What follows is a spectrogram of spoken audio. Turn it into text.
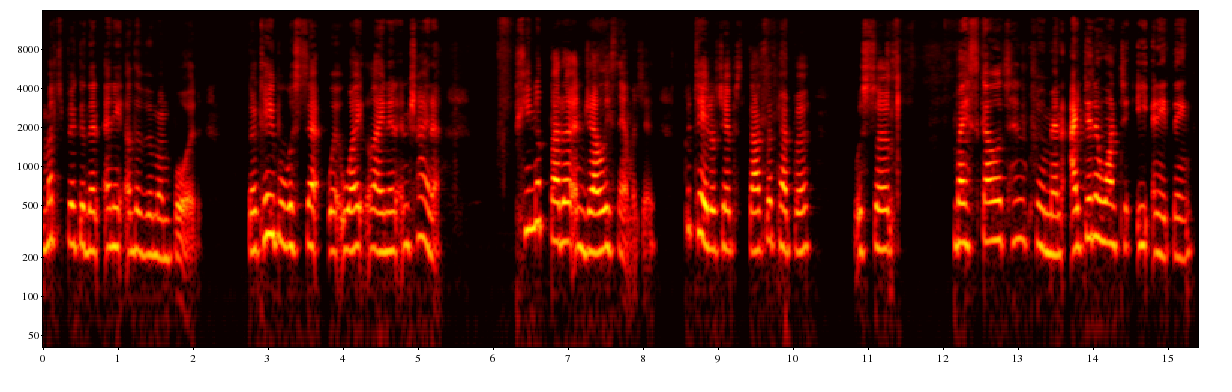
much bigger than any other room on board. The table was set with white linen and china, peanut butter and jelly sandwiches, potato chips, Dr. Pepper was served by skeleton crewmen. I didn't want to eat anything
